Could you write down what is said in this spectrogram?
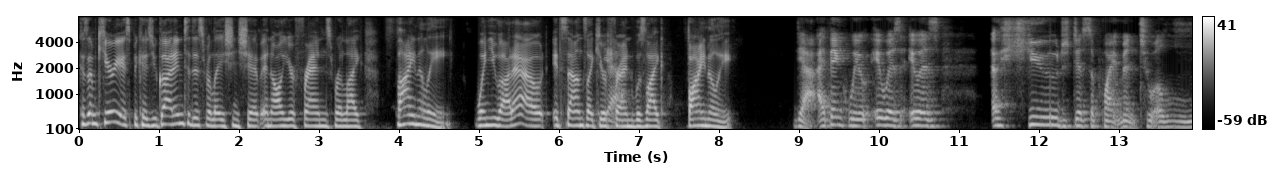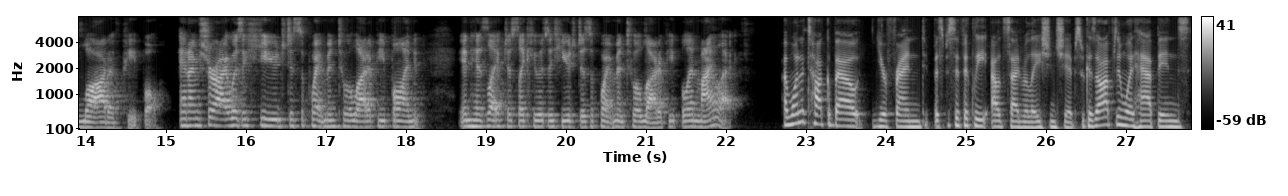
Because I'm curious because you got into this relationship and all your friends were like, finally. When you got out, it sounds like your Yeah. friend was like, finally. Yeah, I think we it was it was a huge disappointment to a lot of people. And I'm sure I was a huge disappointment to a lot of people and in his life just like he was a huge disappointment to a lot of people in my life. I want to talk about your friend, but specifically outside relationships, because often what happens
